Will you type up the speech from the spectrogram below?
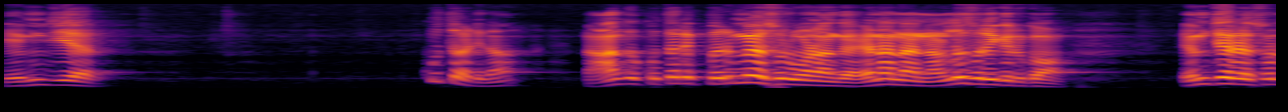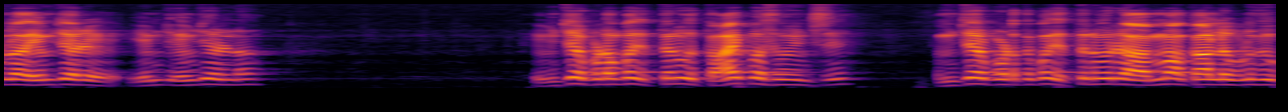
எம்ஜிஆர். கூத்தாடி தான். நாங்கள் கூத்தாடி பெருமையாக சொல்லுவோம் நாங்கள் ஏன்னா நான் நல்லது சொல்லிக்கிருக்கோம். எம்ஜிஆர் சொல்ல எம்ஜிஆர் எம்ஜி எம்ஜிஆர் என்ன? எம்ஜிஆர் படம் பார்த்து எத்தனை தாய் பாசம் வந்துச்சு எம்ஜிஆர் படத்தை பார்த்து எத்தனை பேர் அம்மா காலில் விழுந்து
